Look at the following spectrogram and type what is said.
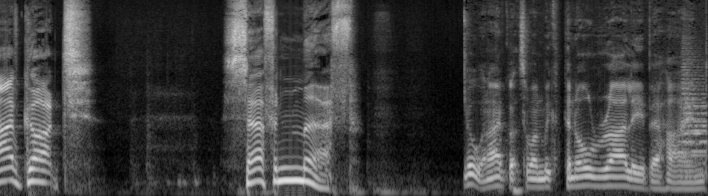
I've got Surf and Murph. Oh, and I've got someone we can all rally behind.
